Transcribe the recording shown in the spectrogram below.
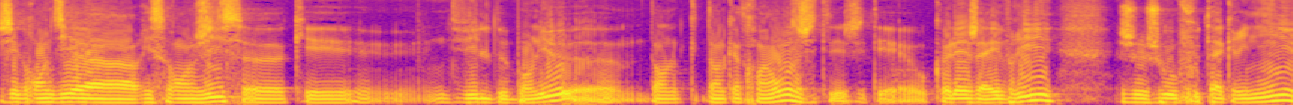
j'ai grandi à Rissorangis, euh, qui est une ville de banlieue, euh, dans, le, dans le 91. J'étais, j'étais au collège à Évry, je joue au foot à Grigny.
